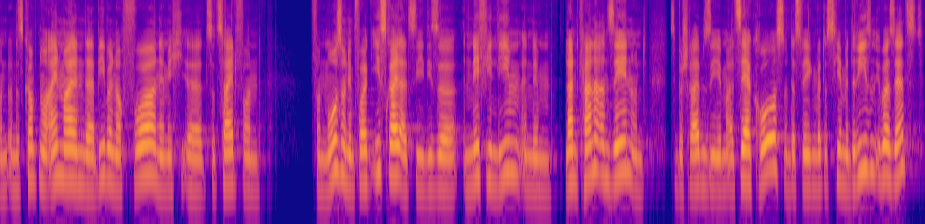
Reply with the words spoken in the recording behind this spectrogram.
Und, und es kommt nur einmal in der Bibel noch vor, nämlich äh, zur Zeit von, von Mose und dem Volk Israel, als sie diese Nephilim in dem Land Kanaan sehen und sie beschreiben sie eben als sehr groß und deswegen wird es hier mit Riesen übersetzt.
